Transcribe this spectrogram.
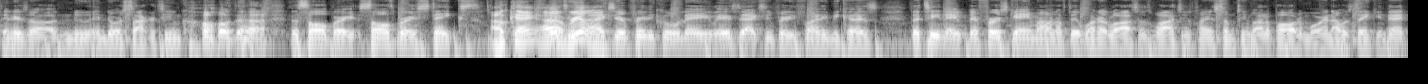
then there's a new indoor soccer team called uh, the Salisbury Salisbury Steaks. Okay. Is really? Actually, a pretty cool name. It's actually pretty funny because the team, they, their first game, I don't know if they won or lost. I was watching playing some team out of Baltimore, and I was thinking that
